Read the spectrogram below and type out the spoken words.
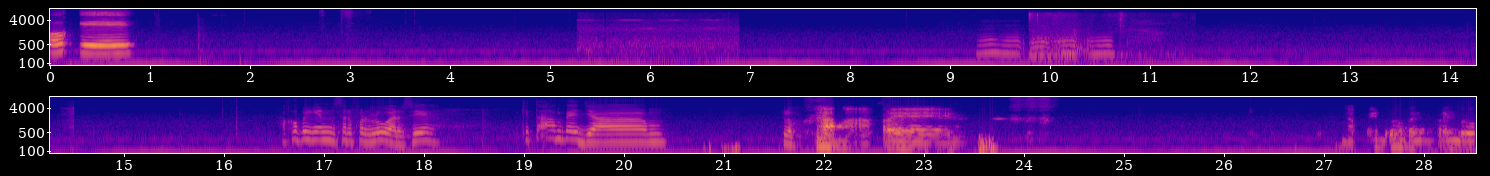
Oke. Aku pengen server luar sih. Kita sampai jam Loh, Hah, Ngapain bro, ngapain prank bro?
